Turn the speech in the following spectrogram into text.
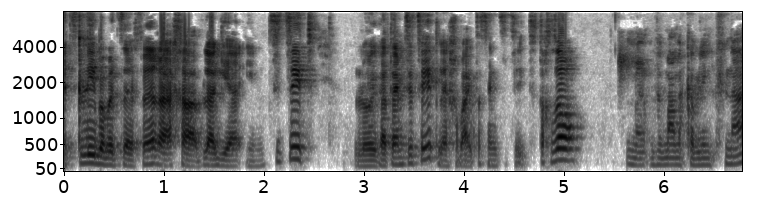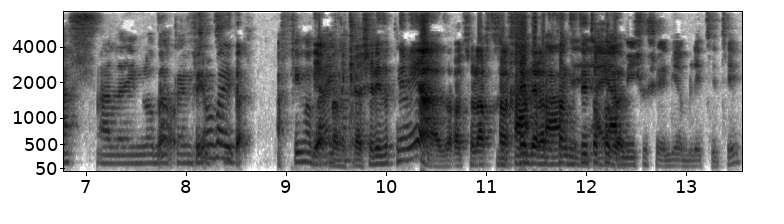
אצלי בבית ספר היה חייב להגיע עם ציצית. לא הגעת עם ציצית, לך הביתה, שים ציצית, תחזור. ומה, מקבלים קנס על אם לא לא, באת עם עפים ציצית? עפים כן, הביתה? במקרה שלי זה פנימייה, אז הרב שולח אותך לחדר, אתה שם ציצית או היה חוזר. מישהו שהגיע בלי ציצית?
